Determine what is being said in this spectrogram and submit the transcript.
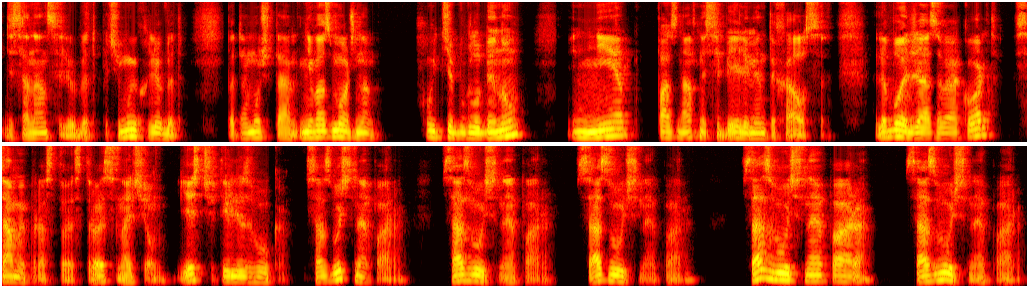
диссонансы любят. Почему их любят? Потому что невозможно уйти в глубину, не познав на себе элементы хаоса. Любой джазовый аккорд, самый простой, строится на чем? Есть четыре звука. Созвучная пара, созвучная пара, созвучная пара, созвучная пара, созвучная пара.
